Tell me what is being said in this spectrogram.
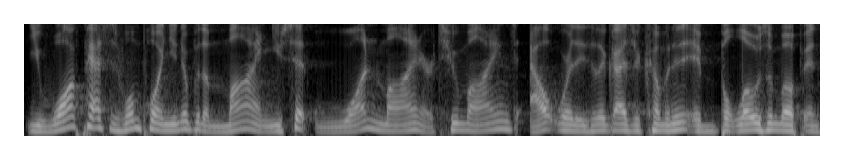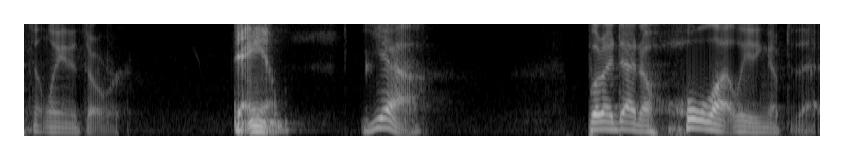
You walk past this one point, you end up with a mine. You set one mine or two mines out where these other guys are coming in. It blows them up instantly, and it's over. Damn. Yeah, but I died a whole lot leading up to that.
